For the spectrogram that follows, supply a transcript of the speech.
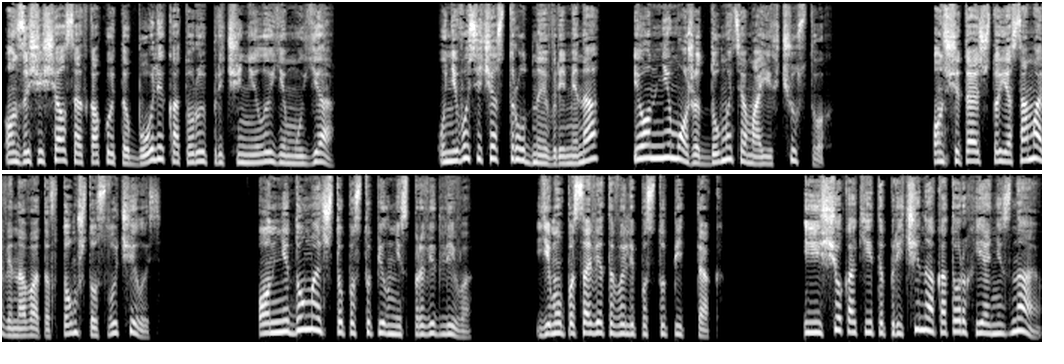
Он защищался от какой-то боли, которую причинила ему я. У него сейчас трудные времена, и он не может думать о моих чувствах. Он считает, что я сама виновата в том, что случилось. Он не думает, что поступил несправедливо. Ему посоветовали поступить так. И еще какие-то причины, о которых я не знаю.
